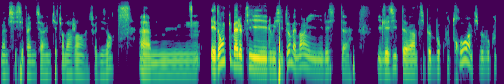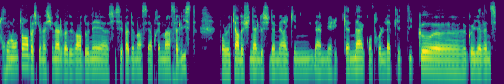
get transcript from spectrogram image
même si c'est pas une, une question d'argent, soi-disant. et donc, bah, le petit Luisito, maintenant, il hésite il hésite un petit peu beaucoup trop, un petit peu beaucoup trop mmh longtemps, parce que National va devoir donner, si c'est pas demain, c'est après-demain, sa liste pour le quart de finale de Sudamericana contre l'Atlético euh, Goyavense.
